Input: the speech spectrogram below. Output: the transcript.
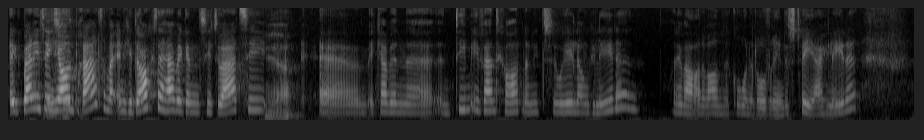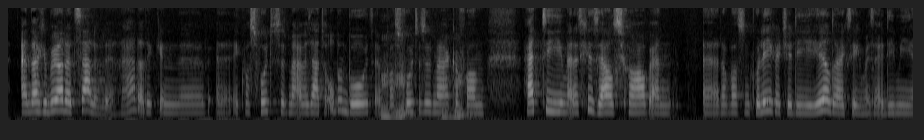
ik ben niet tegen jou aan het praten, maar in gedachten heb ik een situatie. Ja. Uh, ik heb een, uh, een team-event gehad, nog niet zo heel lang geleden. Nee, we hadden wel de corona eroverheen, dus twee jaar geleden. En daar gebeurde hetzelfde. Hè? Dat ik, een, uh, ik was foto's aan het maken, we zaten op een boot. En ik was mhm. foto's aan het maken mm -hmm. van het team en het gezelschap. En er was een collegaatje die heel duidelijk tegen mij zei: Dimi,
